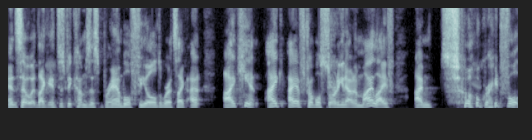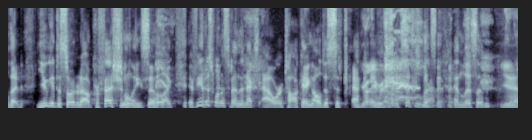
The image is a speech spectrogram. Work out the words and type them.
And so it, like it just becomes this bramble field where it's like, I, I can't, I, I have trouble sorting it out in my life. I'm so grateful that you get to sort it out professionally. So, like, if you just want to spend the next hour talking, I'll just sit back right, right. And, listen, and, listen, Yeah.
